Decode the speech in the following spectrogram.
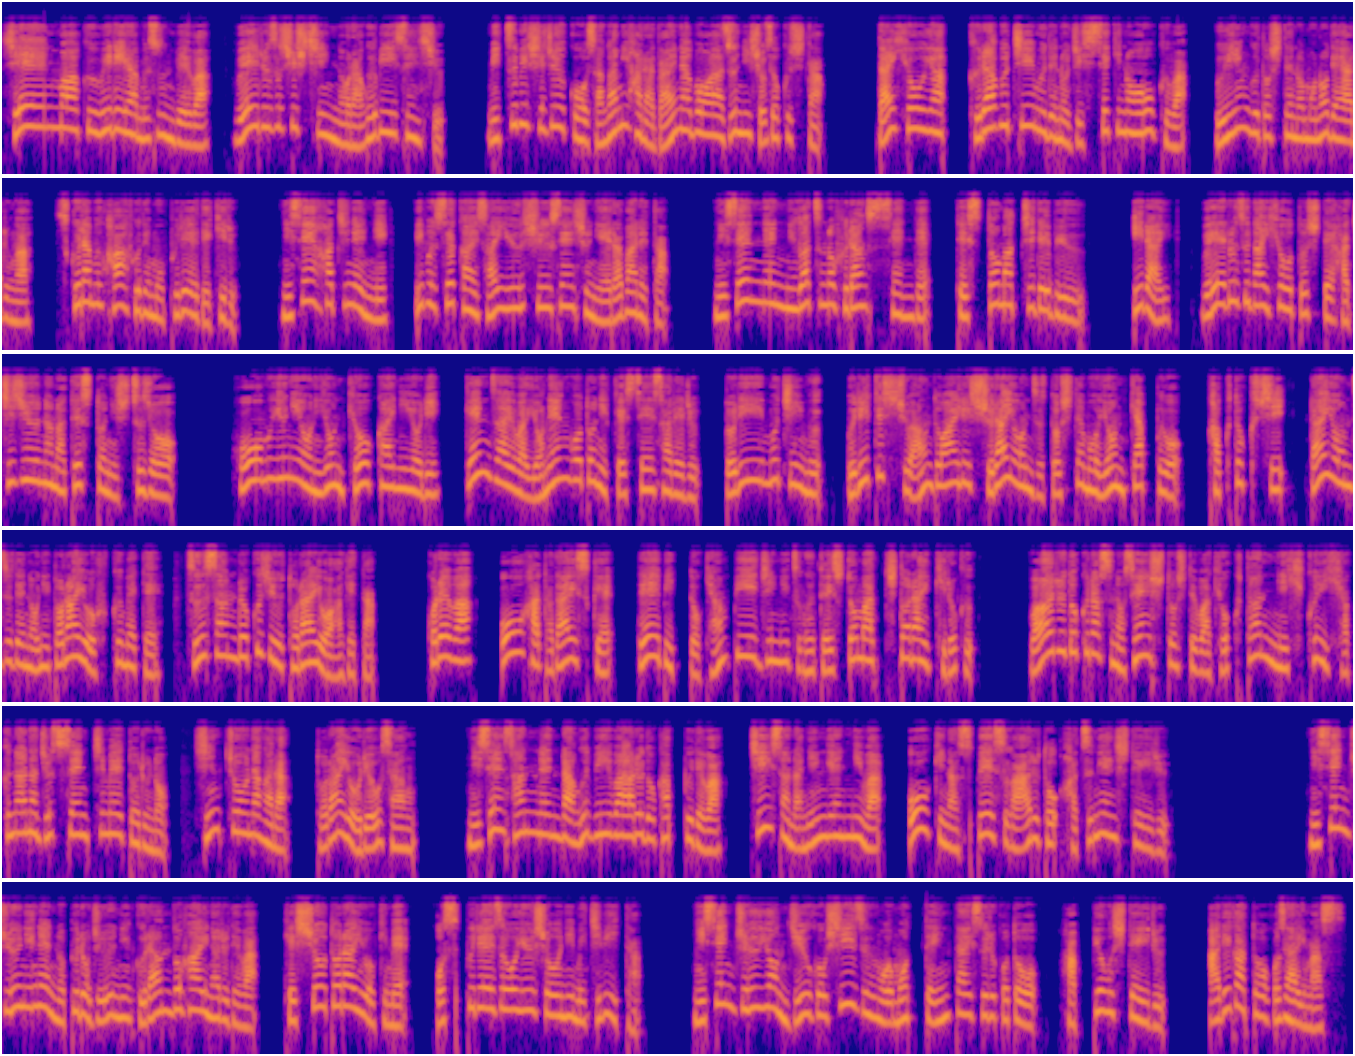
シェーン・マーク・ウィリアムスンベは、ウェールズ出身のラグビー選手。三菱重工相模原ダイナボアーズに所属した。代表やクラブチームでの実績の多くは、ウイングとしてのものであるが、スクラムハーフでもプレーできる。2008年に、イブ世界最優秀選手に選ばれた。2000年2月のフランス戦でテストマッチデビュー。以来、ウェールズ代表として87テストに出場。ホームユニオン4協会により、現在は4年ごとに結成されるドリームチーム、ブリティッシュアイリッシュライオンズとしても4キャップを獲得し、ライオンズでの2トライを含めて通算60トライを挙げた。これは、大畑大輔、デイビッド・キャンピージに次ぐテストマッチトライ記録。ワールドクラスの選手としては極端に低い170センチメートルの身長ながらトライを量産。2003年ラグビーワールドカップでは、小さな人間には大きなスペースがあると発言している。2012年のプロ12グランドファイナルでは、決勝トライを決め、オスプレイズを優勝に導いた。2014-15シーズンをもって引退することを発表している。ありがとうございます。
